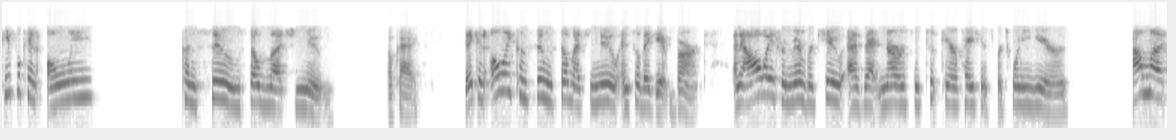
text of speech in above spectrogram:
people can only consume so much new. Okay. They can only consume so much new until they get burnt. And I always remember too, as that nurse who took care of patients for 20 years, how much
